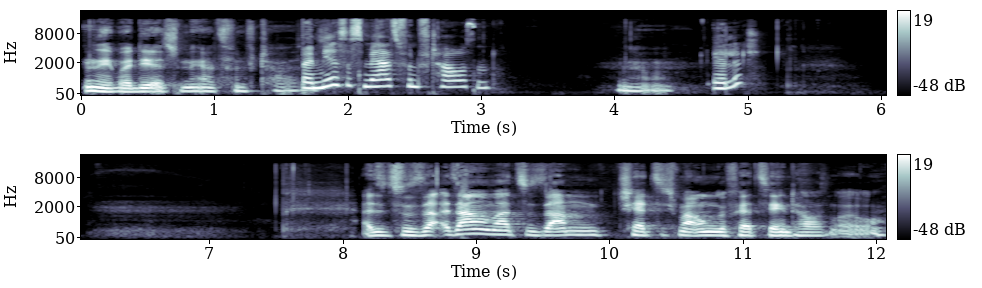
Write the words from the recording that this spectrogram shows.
Nee, bei dir ist mehr als 5000. Bei mir ist es mehr als 5000. Ja. Ehrlich? Also zu, sagen wir mal zusammen, schätze ich mal ungefähr 10.000 Euro.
